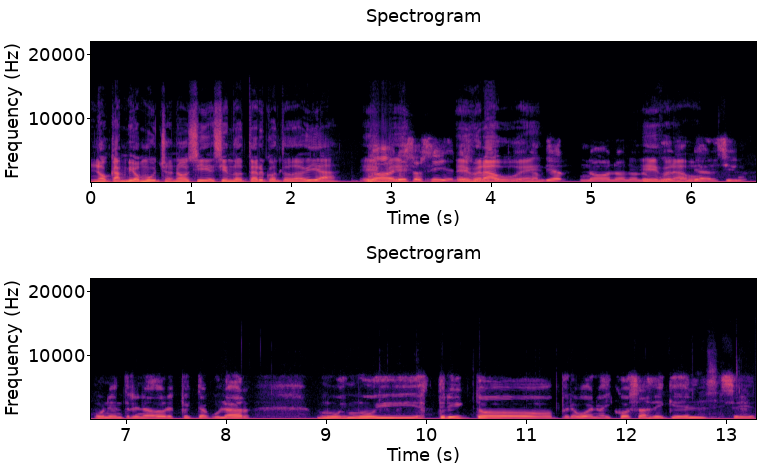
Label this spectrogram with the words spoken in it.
no cambió mucho, ¿no? Sigue siendo terco todavía. no, en eso sí. En es bravo, no ¿eh? Cambiar. No, no, no lo puede cambiar. Sí, un entrenador espectacular, muy, muy estricto, pero bueno, hay cosas de que él se,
